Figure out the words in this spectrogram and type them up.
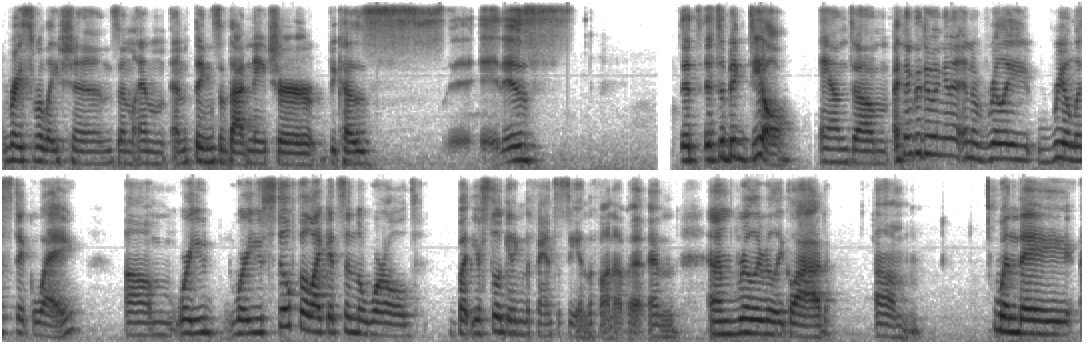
race relations and and and things of that nature because it is it's it's a big deal. And um, I think they're doing it in a really realistic way um, where you where you still feel like it's in the world, but you're still getting the fantasy and the fun of it. And and I'm really really glad um, when they.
